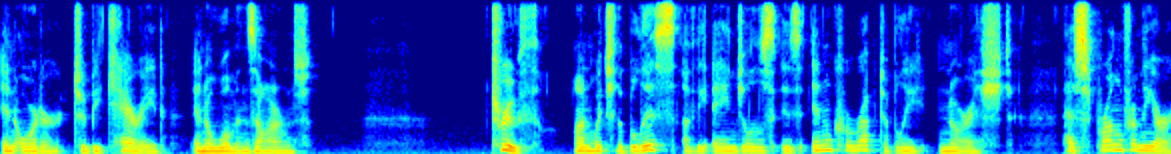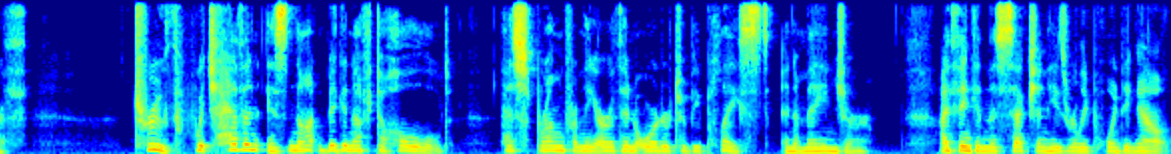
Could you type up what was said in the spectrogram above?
in order to be carried in a woman's arms. Truth on which the bliss of the angels is incorruptibly nourished has sprung from the earth. Truth which heaven is not big enough to hold has sprung from the earth in order to be placed in a manger. I think in this section he's really pointing out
